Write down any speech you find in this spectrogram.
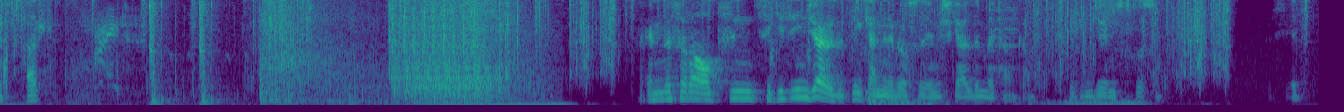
Nice. Hadi. Emre Sarı 6. 8. ay özetin kendine bir olsa demiş. Geldim be kankam. 8. ayımız kutlu olsun. 47.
